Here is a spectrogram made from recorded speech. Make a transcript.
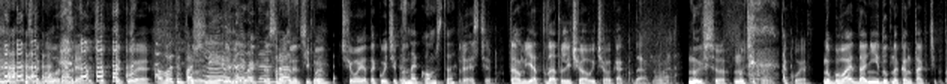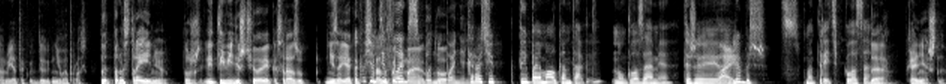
Из такого разряда, что-то такое. А вот и Ну, пошли На меня как-то смотрят, типа, чего я такой, типа, Знакомство. Здрасте. Там, я туда-то лечу, а вы чего, как, куда? Нормально. Ну и все. Ну, типа, такое. Ну, бывает, да, не идут на контакт, типа, там, я такой, да, не вопрос. Ну, это по настроению тоже. И ты видишь человека сразу, не знаю, я как-то сразу понимаю, мы кто... поняли. Короче, ты поймал контакт. Ну, глазами. Ты же любишь смотреть в глаза? Да, конечно.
